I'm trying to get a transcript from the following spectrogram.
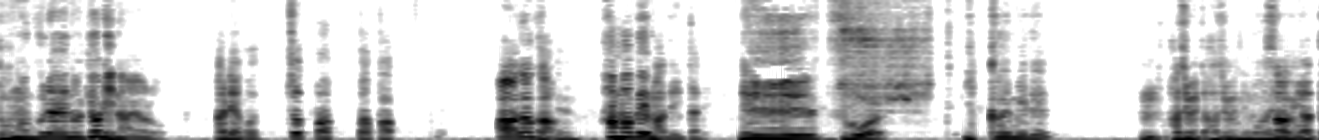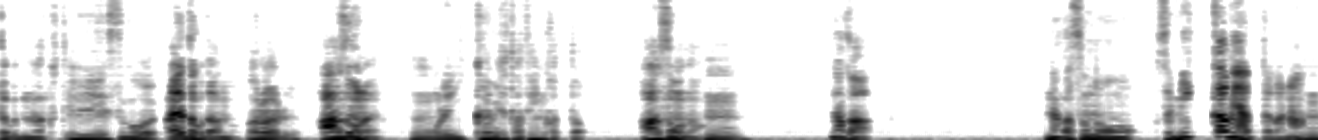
どのぐらいの距離なんやろ？あれやんか、ちょっとパッパッパッ。あ、なんかね、浜辺まで行ったで。えー、すごい。一回目で？うん、初めて初めてうまい。なサーフィンやったことなくてえ。ー、すごい。あ、やったことあんの？あるある。あ、そうなんや。うん、俺一回目で立てへんかった。あ、そうなん？うん。なんか、なんかその、それ3日目やったかな、うんう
